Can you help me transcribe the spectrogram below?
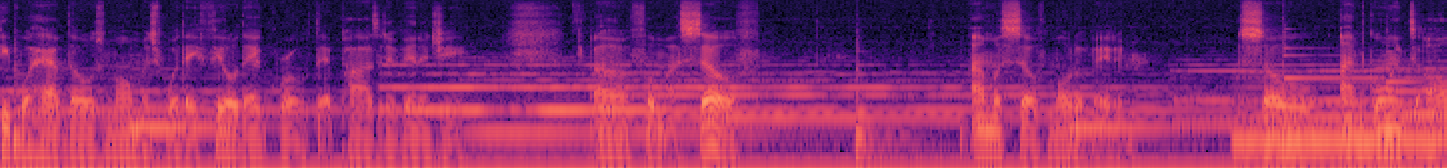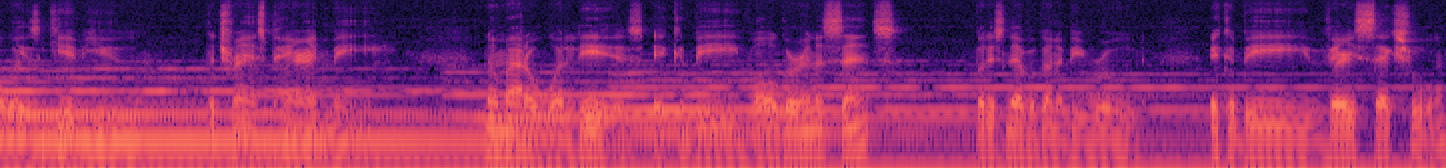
people have those moments where they feel that growth, that positive energy. Uh, for myself, I'm a self motivator. So I'm going to always give you the transparent me, no matter what it is. It could be vulgar in a sense, but it's never going to be rude. It could be very sexual,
